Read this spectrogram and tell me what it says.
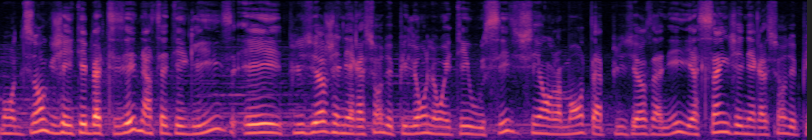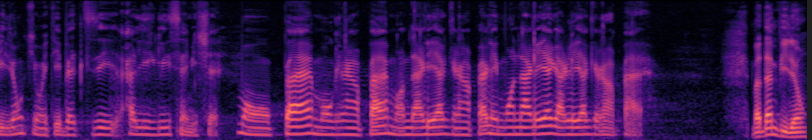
Bon, disons que j'ai été baptisée dans cette église et plusieurs générations de pilons l'ont été aussi. Si on remonte à plusieurs années, il y a cinq générations de pilons qui ont été baptisés à l'église Saint-Michel. Mon père, mon grand-père, mon arrière-grand-père et mon arrière-arrière-grand-père. Madame Pilon,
